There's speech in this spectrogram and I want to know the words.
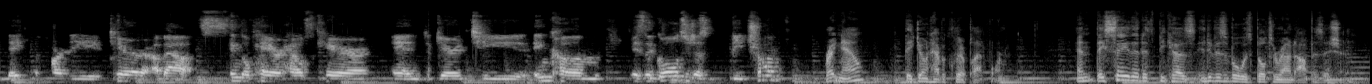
make the party care about single payer health care and guaranteed income? Is the goal to just beat Trump? Right now, they don't have a clear platform. And they say that it's because Indivisible was built around opposition,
